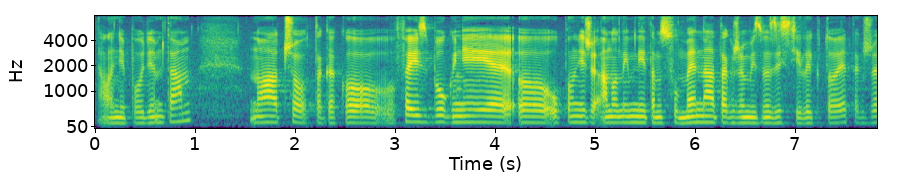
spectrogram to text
ale nepôjdem tam. No a čo, tak ako Facebook nie je uh, úplne, že anonymný, tam sú mená, takže my sme zistili, kto je. Takže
